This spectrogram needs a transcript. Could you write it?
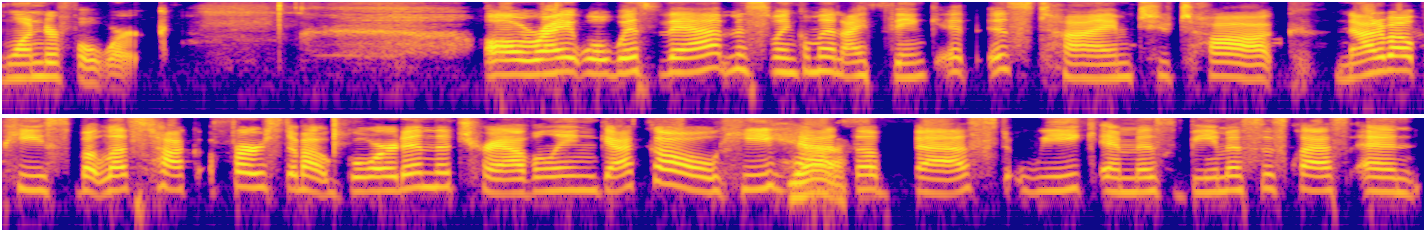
wonderful work. All right. Well, with that, Miss Winkleman, I think it is time to talk not about peace, but let's talk first about Gordon, the traveling gecko. He had Yes. the best week in Miss Bemis's class. And,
